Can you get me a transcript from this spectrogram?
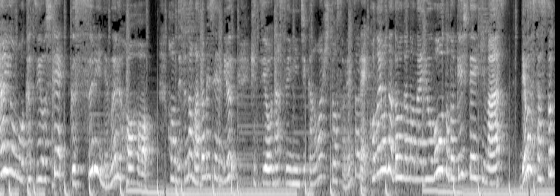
体温を活用してぐっすり眠る方法。本日のまとめ川柳。必要な睡眠時間は人それぞれ。このような動画の内容をお届けしていきます。では早速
